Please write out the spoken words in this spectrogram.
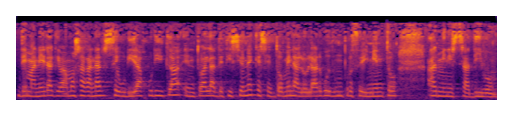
de manera que vamos a ganar seguridad jurídica en todas las decisiones que se tomen a lo largo de un procedimiento administrativo.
